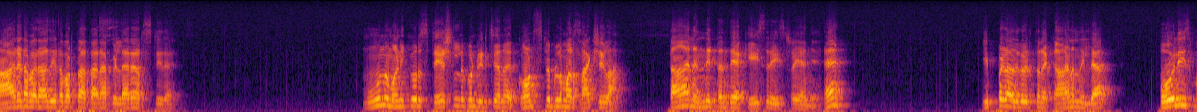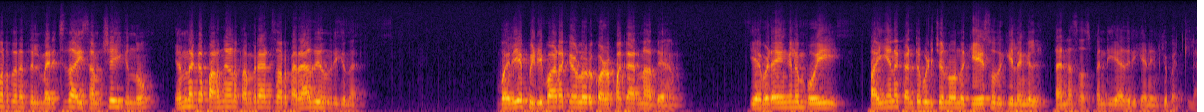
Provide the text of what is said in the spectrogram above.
ആരുടെ പരാതിയുടെ പുറത്താ താൻ ആ പിള്ളേരെ അറസ്റ്റ് ചെയ്തേ? മൂന്ന് മണിക്കൂർ സ്റ്റേഷനിൽ കൊണ്ട് കോൺസ്റ്റബിൾമാർ സാക്ഷികളാ. താൻ എന്നിട്ട് എന്താ കേസ് രജിസ്റ്റർ ചെയ്യാൻ ഏ? ഇപ്പോഴതിലൊരുത്തനെ കാണുന്നില്ല. പോലീസ് മർദ്ദനത്തിൽ മരിച്ചതായി സംശയിക്കുന്നു എന്നൊക്കെ പറഞ്ഞാണ് തമ്പുരാൻ സാർ പരാതി തന്നിരിക്കുന്നത്. വലിയ പിടിപാടൊക്കെ ഉള്ള ഒരു കുഴപ്പക്കാരനാണ് അദ്ദേഹം. എവിടെയെങ്കിലും പോയി പയ്യനെ കണ്ടുപിടിച്ചോണ്ടുവന്ന് കേസ് ഒതുക്കിയില്ലെങ്കിൽ തന്നെ സസ്പെൻഡ് ചെയ്യാതിരിക്കാൻ എനിക്ക് പറ്റില്ല.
